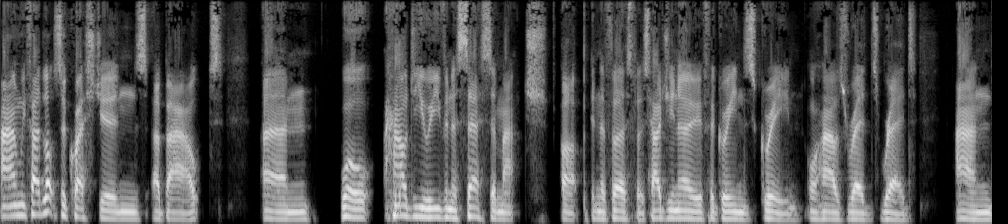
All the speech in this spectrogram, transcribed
and we've had lots of questions about. Um, well, how do you even assess a match up in the first place? How do you know if a green's green or how's red's red? And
